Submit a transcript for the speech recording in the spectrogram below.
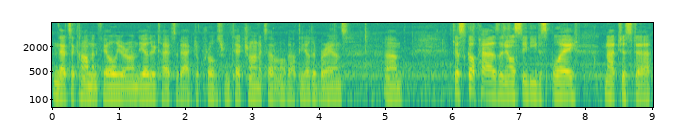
and that's a common failure on the other types of active probes from Tektronix. I don't know about the other brands. Um, this scope has an LCD display, not just a,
